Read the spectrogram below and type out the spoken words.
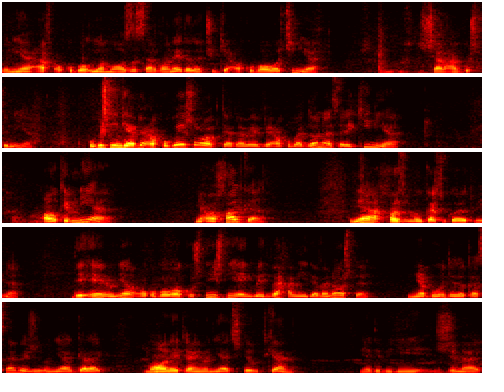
ونیا اف عقوبه هوی مازه سروانه دادن. چونکه عقوبه ها شرعا کشتنیه و بشت اینگه اوی عقوبه شرات کرد. اوی عقوبه دانه اثر کی نیه؟ حاکم نیه. نیه خالکه. نیه خزم و کسو کارتوینه دهين ونیا عقوبة وا کشنیش نیه یک بید و حمید و ناشته ونیا بوند دو کس نبیجید ونیا گلک مالت های ونیا چته ود کن ونیا دبینی جنک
